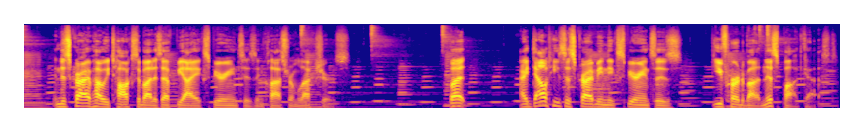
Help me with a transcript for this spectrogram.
and describe how he talks about his FBI experiences in classroom lectures. But I doubt he's describing the experiences you've heard about in this podcast.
